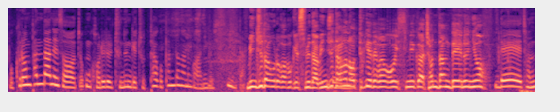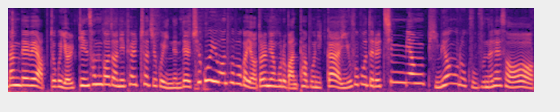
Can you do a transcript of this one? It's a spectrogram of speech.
뭐 그런 판단에서 조금 거리를 두는 게 좋다고 판단하는 거 아닌가 싶습니다. 민주당으로 가보겠습니다. 민주당은 네. 어떻게 돼가고 있습니까? 전당대회는요? 네, 전당대회 앞두고 열띤 선거전이 펼쳐지고 있는데 최고위원 후보가 8명으로 많다 보니까 이 후보들을 친명, 비명으로 구분을 해서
